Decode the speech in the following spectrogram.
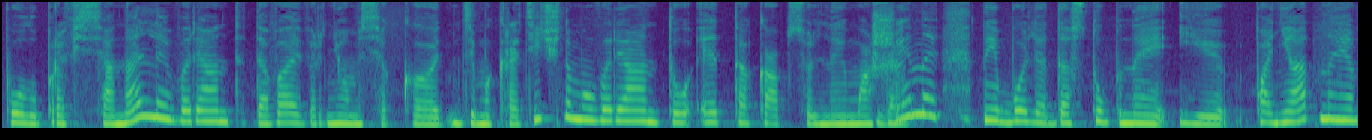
полупрофессиональные варианты. Давай вернемся к демократичному варианту. Это капсульные машины, да. наиболее доступные и понятные.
